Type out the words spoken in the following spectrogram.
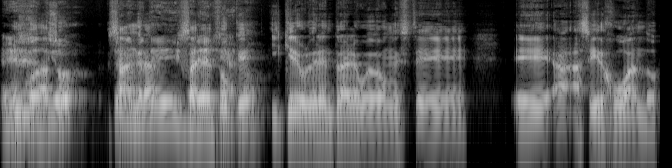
sentido- codazo, sentido, sangra, sale al toque ¿no? y quiere volver a entrar el huevón este, eh, a, a seguir jugando.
